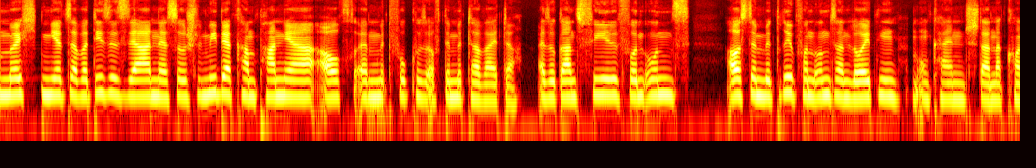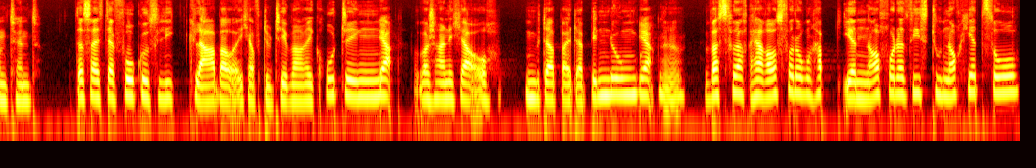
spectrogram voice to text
und möchten jetzt aber dieses Jahr eine Social Media Kampagne auch ähm, mit Fokus auf den Mitarbeiter. Also ganz viel von uns aus dem Betrieb, von unseren Leuten und kein Standard-Content. Das heißt, der Fokus liegt klar bei euch auf dem Thema Recruiting. Ja. Wahrscheinlich ja auch Mitarbeiterbindung. Ja. ja. Was für Herausforderungen habt ihr noch oder siehst du noch jetzt so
